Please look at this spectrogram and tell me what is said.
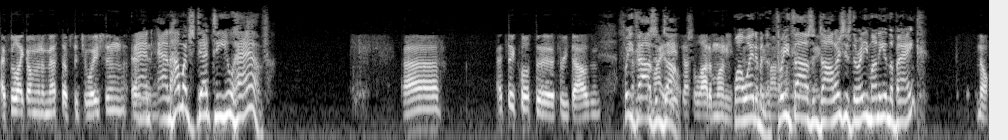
I feel like I'm in a messed up situation. And, And, and how much debt do you have? uh, I'd say close to three thousand. $3,000. That's a lot of money. Well, wait a minute. amount of money in the bank. $3,000? Is there any money in the bank? No,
